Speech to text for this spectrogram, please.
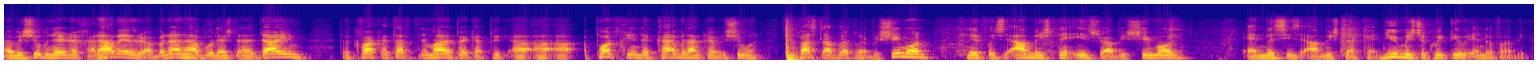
רבי שמעון נר חרבה ורבנן הבו לשני נדיים, וכבר כתבתי למעלה פרק הפותחין לקיימלן כרבי שמעון. סיפסתי לך לרבי שמעון, איפה is our Mishnah is רבי שמעון, and this is our Mishnah. Can you Mishnah quickly, we end of Avia.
